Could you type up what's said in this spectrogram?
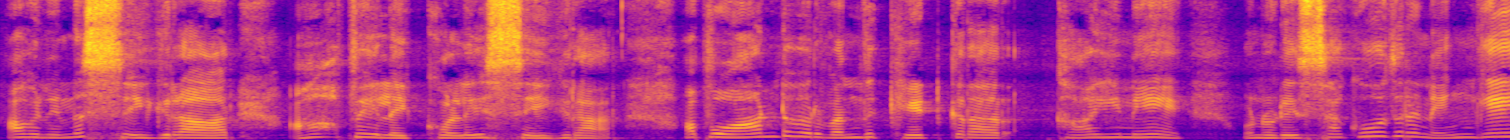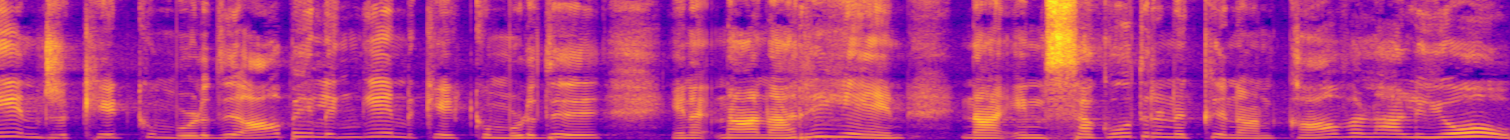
அவன் என்ன செய்கிறார்? ஆபேலை கொலை செய்கிறார். அப்போது ஆண்டவர் வந்து கேட்கிறார் காயினே உன்னுடைய சகோதரன் எங்கே என்று கேட்கும் பொழுது ஆபேல் எங்கே என்று கேட்கும் பொழுது என நான் அறியேன் நான் என் சகோதரனுக்கு நான் காவலாளியோ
